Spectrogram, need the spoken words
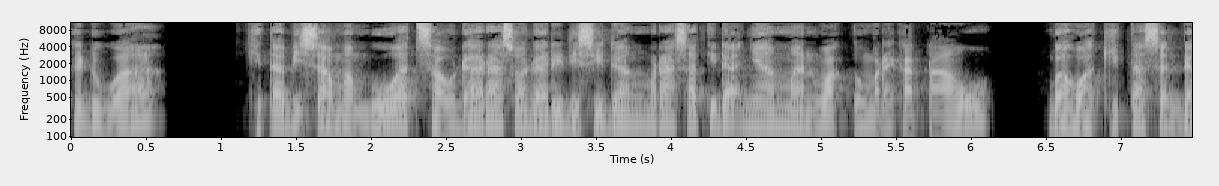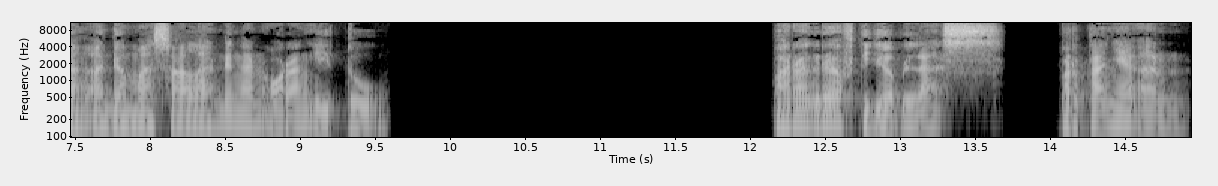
Kedua, kita bisa membuat saudara-saudari di sidang merasa tidak nyaman waktu mereka tahu bahwa kita sedang ada masalah dengan orang itu. Paragraf 13. Pertanyaan.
